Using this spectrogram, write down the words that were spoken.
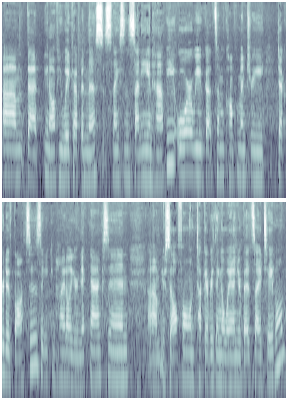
um, that, you know, if you wake up in this, it's nice and sunny and happy. Or we've got some complementary decorative boxes that you can hide all your knickknacks in, um, your cell phone, tuck everything away on your bedside table.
